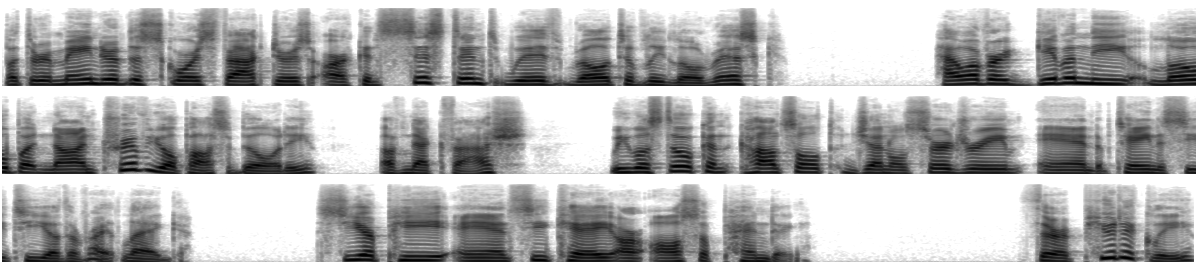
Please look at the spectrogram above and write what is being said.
but the remainder of the score's factors are consistent with relatively low risk. However, given the low but non trivial possibility of neck fash, we will still con- consult general surgery and obtain a CT of the right leg. CRP and CK are also pending. Therapeutically,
